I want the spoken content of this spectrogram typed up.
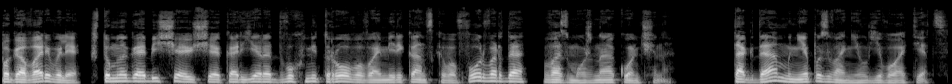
Поговаривали, что многообещающая карьера двухметрового американского форварда, возможно, окончена. Тогда мне позвонил его отец.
